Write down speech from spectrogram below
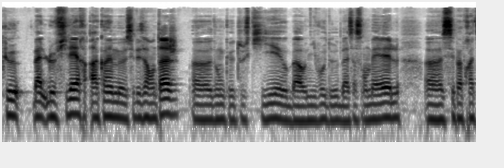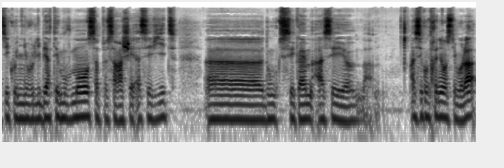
que bah, le filaire a quand même ses désavantages. donc tout ce qui est bah, au niveau de bah, ça s'en mêle, euh, c'est pas pratique au niveau de liberté mouvement, ça peut s'arracher assez vite. Euh, donc c'est quand même assez, euh, bah, assez contraignant à ce niveau-là.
